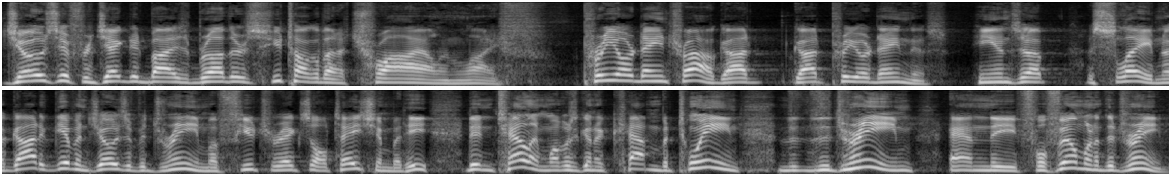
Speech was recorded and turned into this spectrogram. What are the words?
Joseph rejected by his brothers. You talk about a trial in life. Preordained trial. God, God preordained this. He ends up a slave. Now, God had given Joseph a dream of future exaltation, but he didn't tell him what was going to happen between the, the dream and the fulfillment of the dream.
